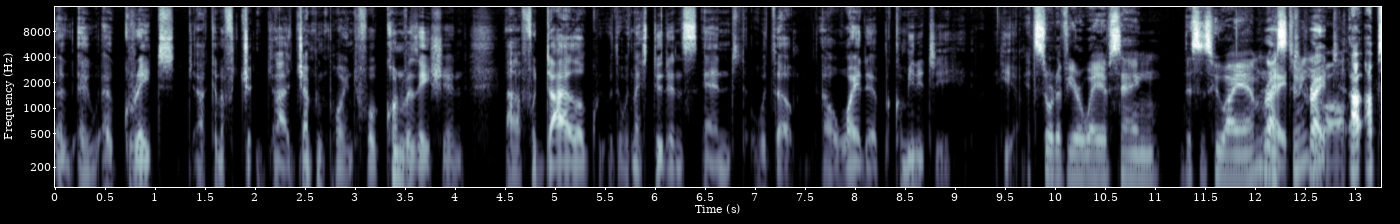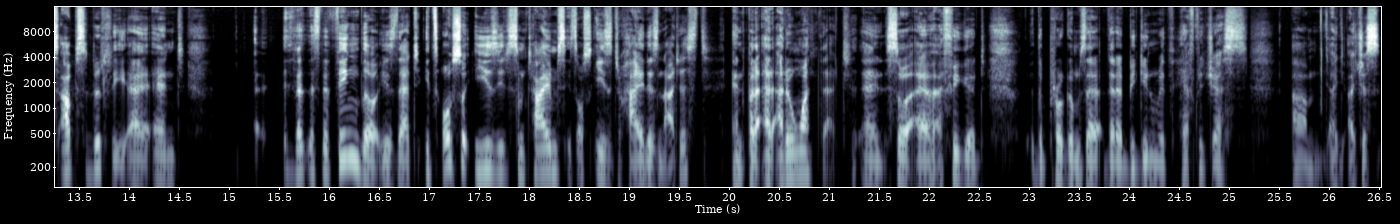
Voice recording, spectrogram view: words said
a, a, a great uh, kind of uh, jumping point for conversation, uh, for dialogue with, with my students and with the uh, wider community here. It's sort of your way of saying, "This is who I am." Right, nice to meet right. you all. absolutely, uh, and uh, the, the thing though is that it's also easy. Sometimes it's also easy to hide as an artist, and but I, I don't want that. And so I, I figured the programs that that I begin with have to just um, I, I just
